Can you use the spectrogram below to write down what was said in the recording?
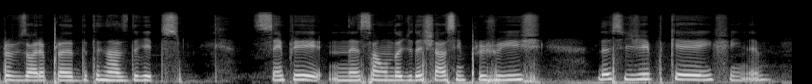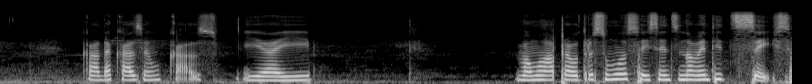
provisória para determinados delitos. Sempre nessa onda de deixar assim para o juiz decidir, porque, enfim, né? Cada caso é um caso. E aí, vamos lá para outra súmula 696.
